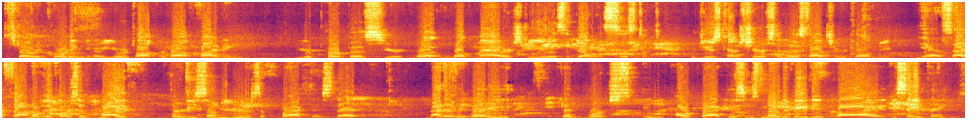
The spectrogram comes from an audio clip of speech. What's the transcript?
start recording, you know, you were talking about finding your purpose, your what what matters to you as a dental assistant. Would you just kind of share some of those thoughts you were telling me? Yes, I found over the course of my 30 some years of practice that not everybody that works in our practice is motivated by the same things.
